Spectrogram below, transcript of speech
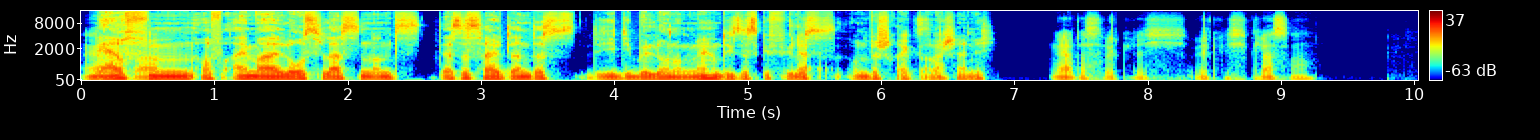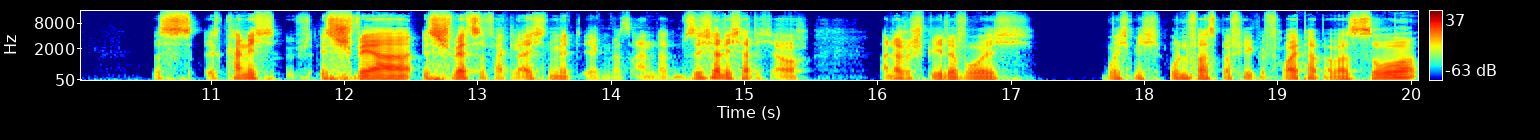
Ja, Nerven auf einmal loslassen und das ist halt dann das, die, die Belohnung, ne? Und dieses Gefühl Ja, ist unbeschreibbar exakt. wahrscheinlich. Ja, das ist wirklich, wirklich klasse. Das kann ich, ist schwer, ist schwer zu vergleichen mit irgendwas anderem. Sicherlich hatte ich auch andere Spiele, wo ich wo ich mich unfassbar viel gefreut habe, aber so,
